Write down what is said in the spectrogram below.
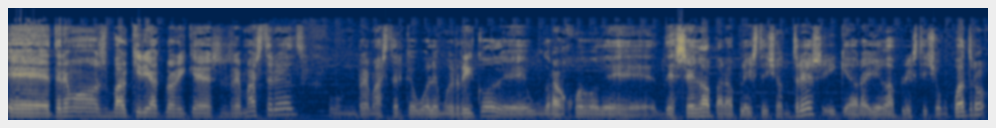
Eh, tenemos Valkyria Chronicles Remastered, un remaster que huele muy rico de un gran juego de, de, Sega para PlayStation 3 y que ahora llega a PlayStation 4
